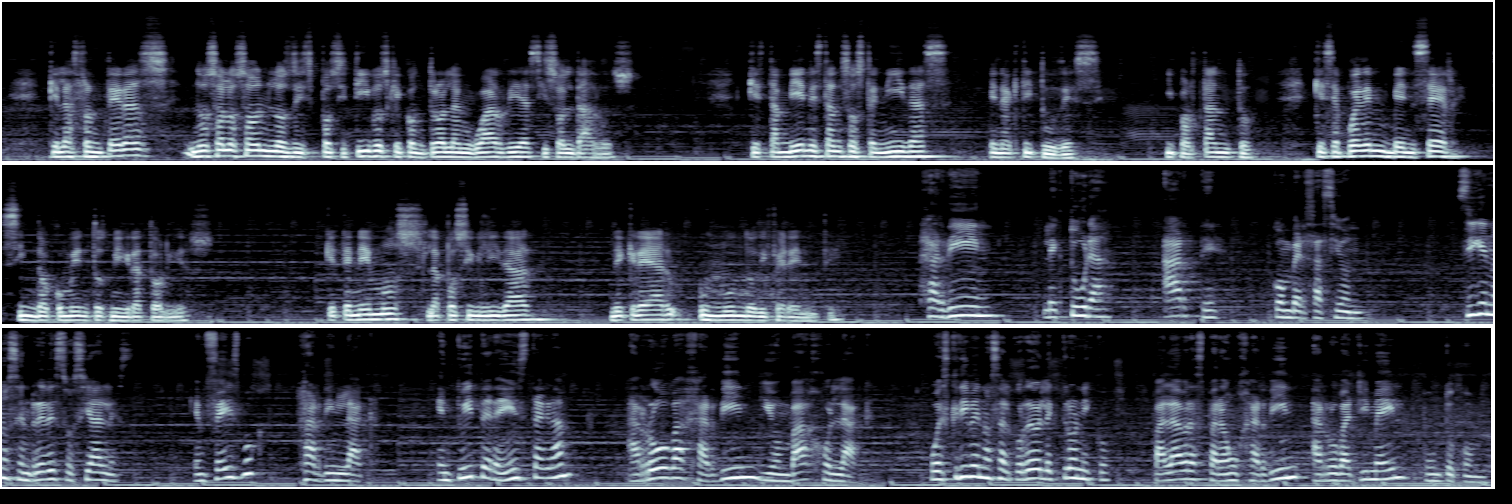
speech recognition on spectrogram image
que las fronteras no solo son los dispositivos que controlan guardias y soldados, que también están sostenidas en actitudes y por tanto que se pueden vencer sin documentos migratorios que tenemos la posibilidad de crear un mundo diferente. Jardín, lectura, arte, conversación. Síguenos en redes sociales. En Facebook, Jardín Lac. En Twitter e Instagram, arroba jardín-lac. O escríbenos al correo electrónico palabras para un jardín arroba.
